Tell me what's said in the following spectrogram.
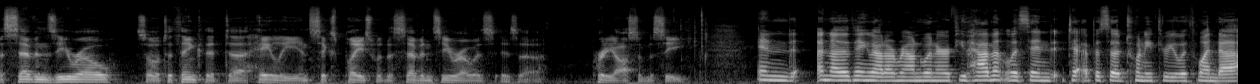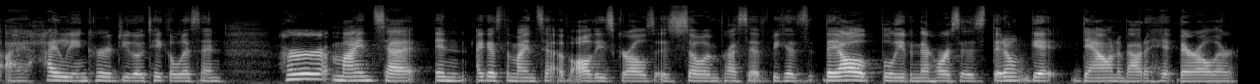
a 7 0. So to think that uh, Haley in sixth place with a 7 0 is, is a pretty awesome to see. And another thing about our round winner, if you haven't listened to episode 23 with Wenda, I highly encourage you go take a listen. Her mindset, and I guess the mindset of all these girls, is so impressive because they all believe in their horses. They don't get down about a hit barrel, or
